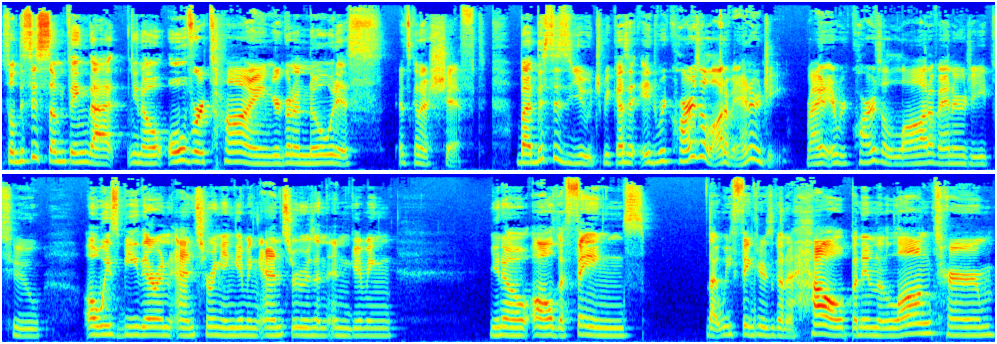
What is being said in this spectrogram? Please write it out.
So this is something that, you know, over time you're gonna notice it's gonna shift. But this is huge because it, it requires a lot of energy, right? It requires a lot of energy to always be there and answering and giving answers and, and giving, you know, all the things that we think is gonna help. But in the long term,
